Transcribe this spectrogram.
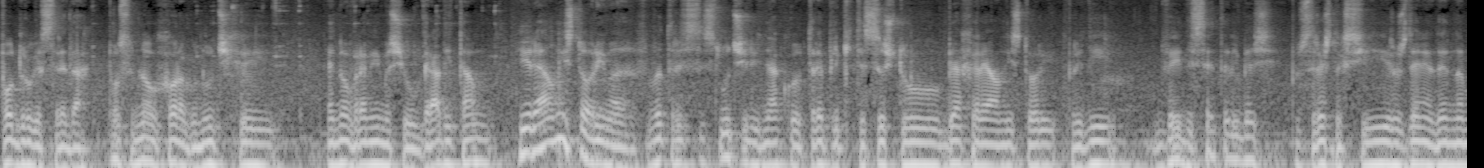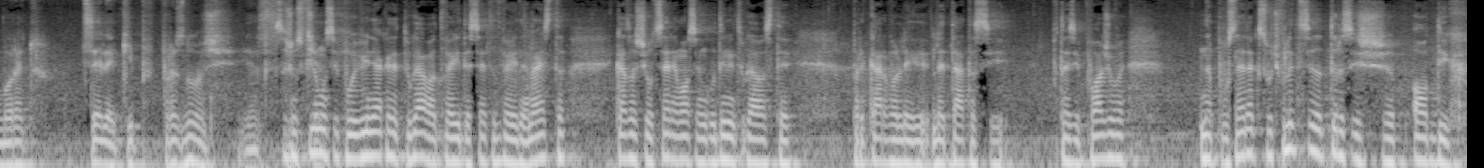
по-друга среда. После много хора го научиха и едно време имаше огради там. И реални истории има. Вътре се случили някои от репликите също бяха реални истории. Преди 2010 ли беше? Посрещнах си рождения ден на морето. Целият екип празнуваше. И аз- Всъщност филма се появи някъде тогава, 2010-2011. Казваше от 7-8 години тогава сте прекарвали летата си по тези плажове. Напоследък случва ли ти се да търсиш отдих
